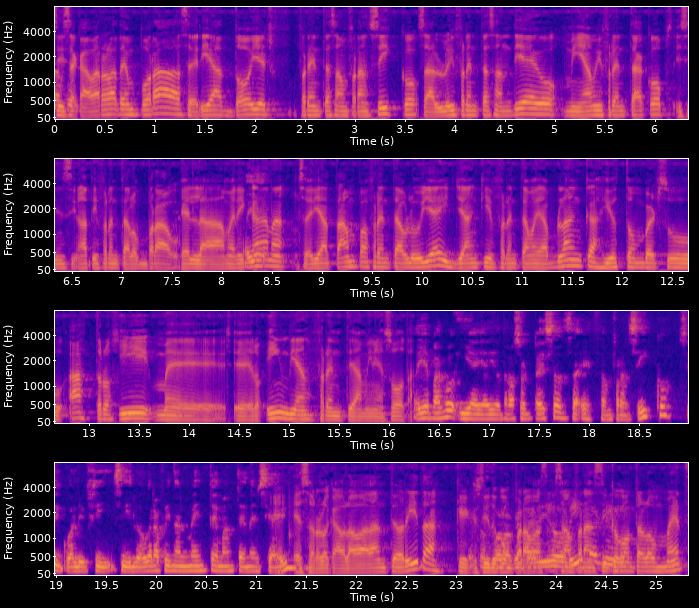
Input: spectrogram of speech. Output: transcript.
si se acabara la temporada, sería Dodgers frente a San Francisco, San Luis frente a San Diego, Miami frente a Cubs y Cincinnati frente a los Bravos. En la americana sería Tampa frente a Blue Jays, Yankees frente a Medias Blancas, Houston versus Astros y me- eh, los Indians frente a Minnesota. Oye, Paco, y ahí hay otra sorpresa, Sa- San Francisco, si, si, si logra finalmente mantenerse ahí. Eso era lo que hablaba Dante ahorita, que Eso si tú dijo San Francisco que- contra los Mets,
